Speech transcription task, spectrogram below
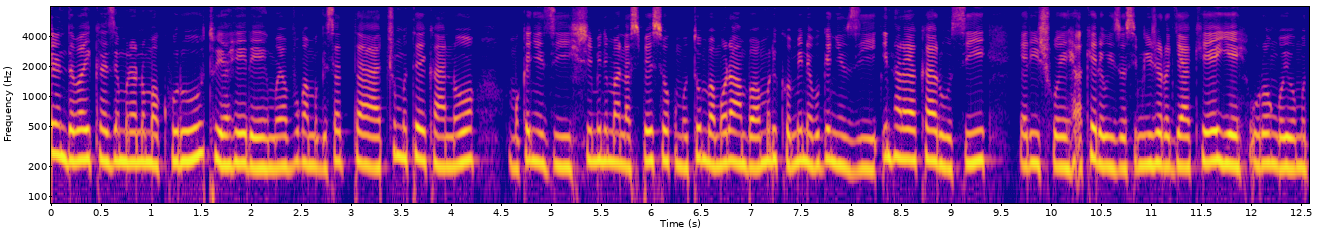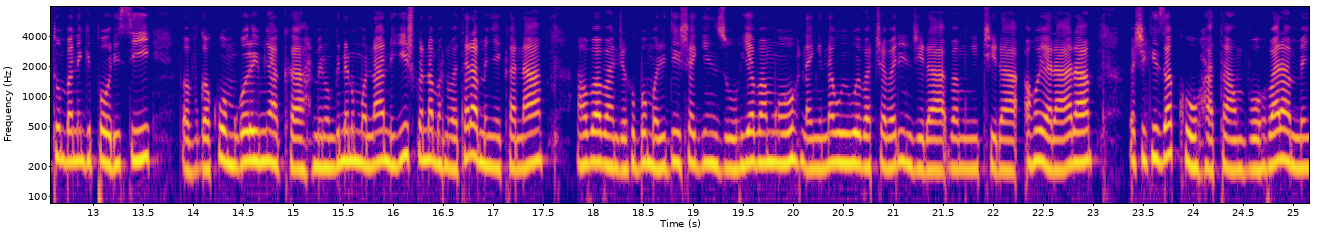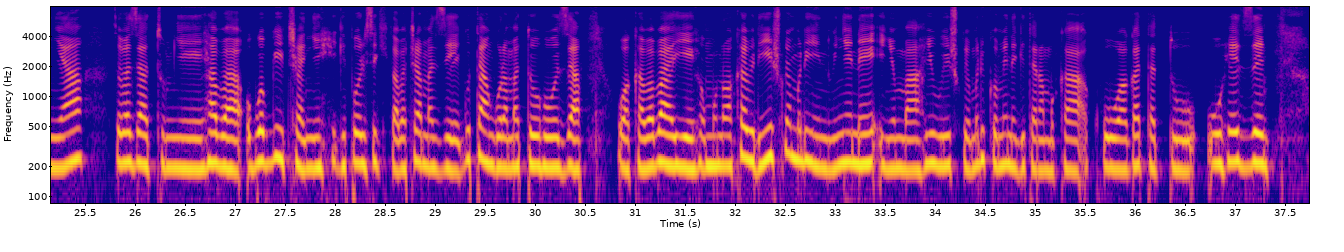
Marine Dabayi kaze muri ano makuru tuyahereye mu yavuga mu gisata cy'umutekano umukenyezi Shimirimana Space wo ku mutumba Muramba wa muri commune Bugenyuzi intara ya Karusi yarishwe akerewe izo si mwijoro ryakeye urongoye uwo mutumba n'igipolisi bavuga ko uwo mugore w'imyaka mirongo ine' 48 yishwe n'abantu bataramenyekana aho babanje kubomora idisha ry'inzu yabamwo na nyina wiwe baca barinjira bamwicira aho yarara bashikiza ko hatamvu baramenya zo bazatumye haba ubwo bwicanyi igipolisi kikaba camaze gutangura amatora Tohoza wakaba abaye umuntu wa kabiri yishwe muri iyi ndwi nyene inyuma y'uwishwe muri komine Gitaramuka ku wa gatatu uheze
